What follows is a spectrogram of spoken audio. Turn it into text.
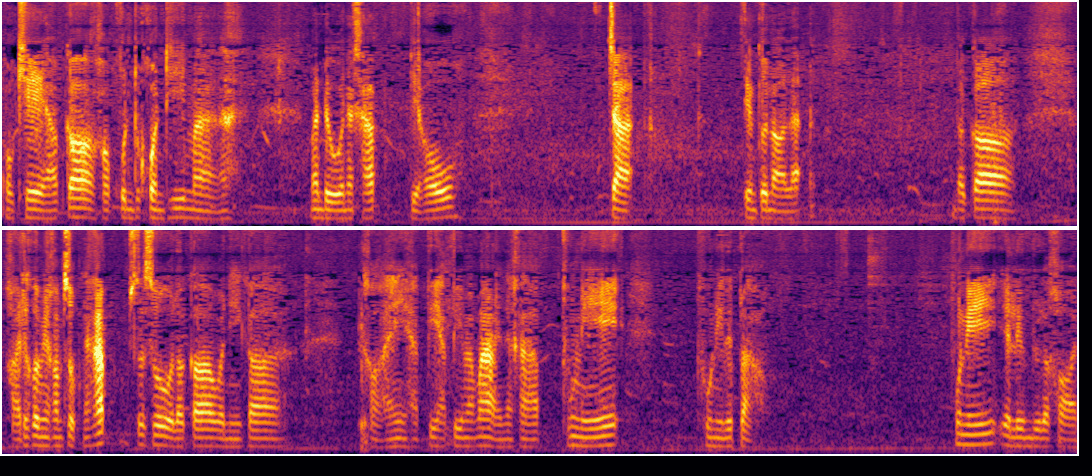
โอเคครับ ก็ขอบคุณทุกคนที่มามาดูนะครับ เดี๋ยวจะเตรียมตัวนอนแล้ว แล้วก็ขอให้ทุกคนมีความสุขนะครับ สู้ๆ แล้วก็วันนี้ก็ขอให้แฮปปี้แฮปปี้มากๆเลยนะครับ พรุ่งนี้พรุ่งนี้หรือเปล่า พรุ่งนี้อย่าลืมดูละคร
